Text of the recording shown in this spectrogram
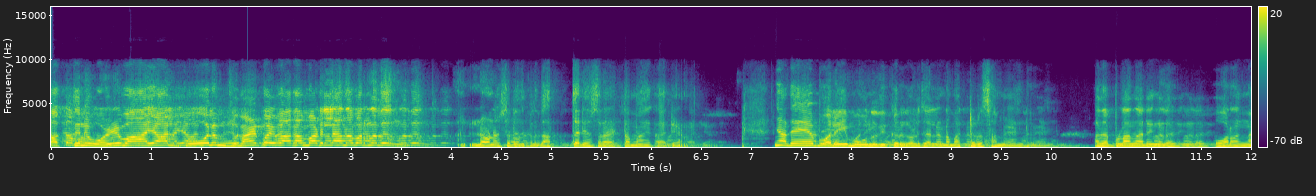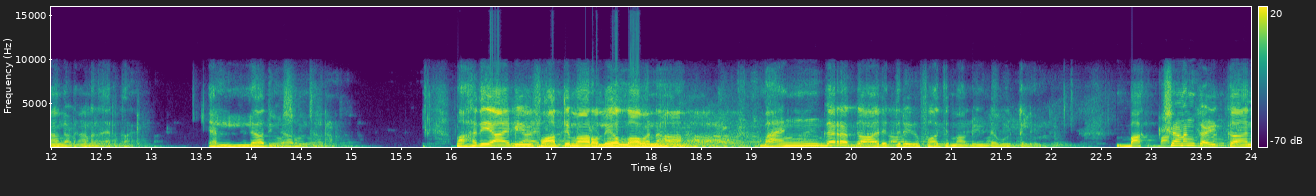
ഭക്തിന് ഒഴിവായാൽ പോലും ജുമായക്ക് ഒഴിവാക്കാൻ പാടില്ല എന്ന് പറഞ്ഞത്. നല്ലോണം ശ്രദ്ധിക്കുന്നത് അത്രയും ശ്രേഷ്ഠമായ കാര്യമാണ്. ഞാൻ അതേപോലെ ഈ മൂന്ന് ദിക്കറുകൾ ചെല്ലേണ്ട മറ്റൊരു സമയമുണ്ട്. അത് അതെപ്പോഴാന്ന് നിങ്ങൾ ഉറങ്ങാൻ കിടക്കണ നേരത്താണ്. എല്ലാ ദിവസവും ചെല്ലണം. മഹതിയായ ബീവി ഫാത്തിമ റളിയല്ലാഹു അൻഹ ഭയങ്കര ദാരിദ്ര്യം ഫാത്തിമ ബീവിന്റെ വീട്ടിൽ ഭക്ഷണം കഴിക്കാൻ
